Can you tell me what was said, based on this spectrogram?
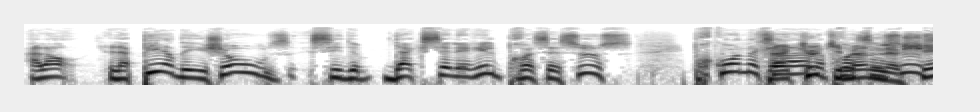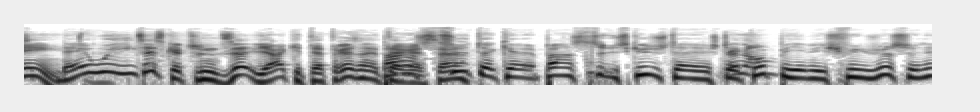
Alors, la pire des choses, c'est d'accélérer le processus. Pourquoi on accélère le processus? C'est qui mène le chien. Ben oui. Tu sais ce que tu nous disais hier qui était très intéressant. Penses-tu que, penses-tu, excuse, je te, je te coupe et je fais juste une...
